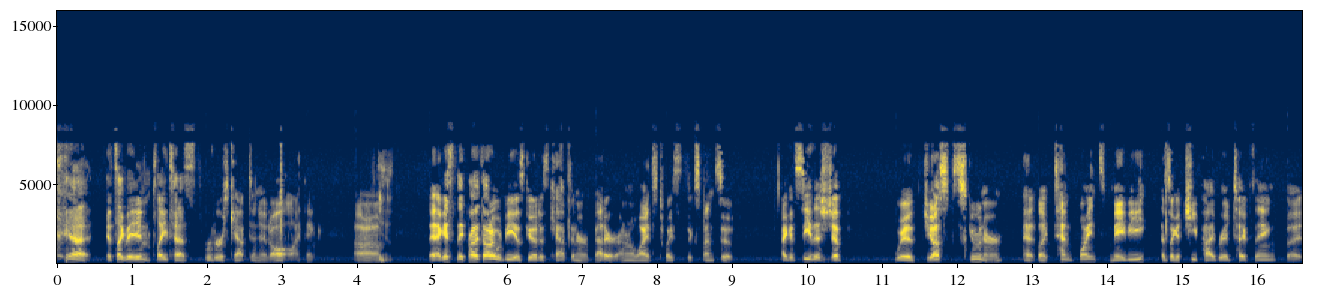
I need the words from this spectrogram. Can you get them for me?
yeah, it's like they didn't play test reverse captain at all. I think. Um, I guess they probably thought it would be as good as captain or better. I don't know why it's twice as expensive. I could see this ship with just schooner at like ten points, maybe as like a cheap hybrid type thing. But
